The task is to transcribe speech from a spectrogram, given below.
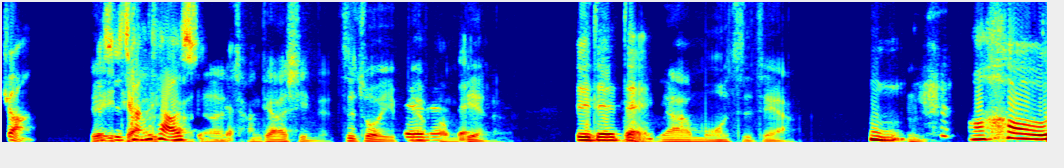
状，嗯、就是长条形的，长条形的制作也比较方便了。对对对，压模子这样。嗯，嗯。然后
